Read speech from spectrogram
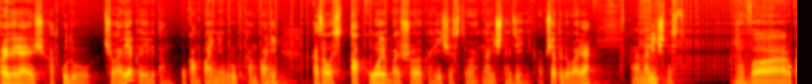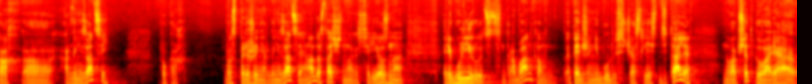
проверяющих, откуда у человека или там у компании, у группы компаний оказалось такое большое количество наличных денег. Вообще-то говоря, э, наличность в руках э, организаций, в руках, в распоряжении организации, она достаточно серьезно регулируется Центробанком. Опять же, не буду сейчас лезть в детали, но вообще-то говоря,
